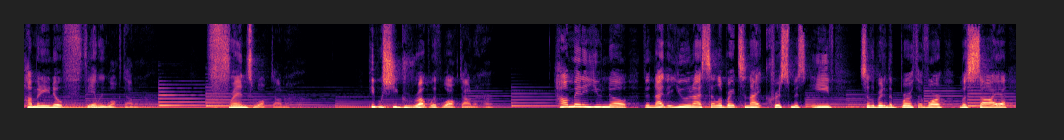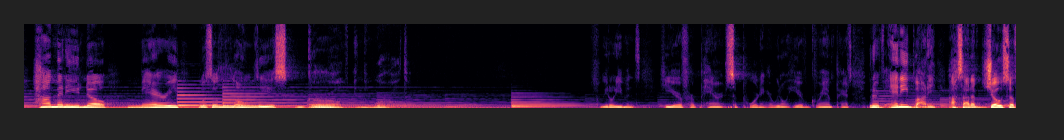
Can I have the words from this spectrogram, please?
how many of you know family walked out on her? Friends walked out on her. People she grew up with walked out on her. How many of you know the night that you and I celebrate tonight, Christmas Eve, celebrating the birth of our Messiah? How many of you know Mary was the loneliest girl in the world? We don't even hear of her parents supporting her. We don't hear of grandparents. We don't have anybody outside of Joseph,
